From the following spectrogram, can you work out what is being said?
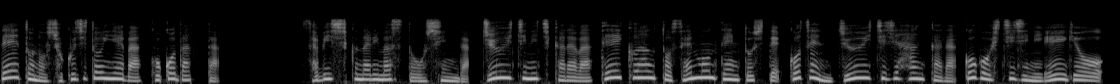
デートの食事といえばここだった。寂しくなりますと惜しんだ。11日からはテイクアウト専門店として午前11時半から午後7時に営業。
